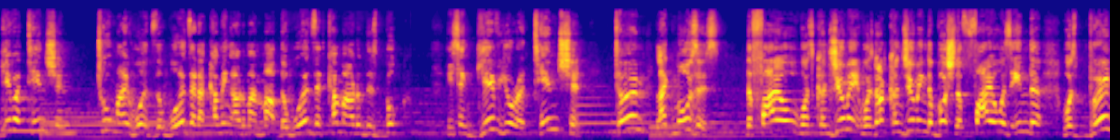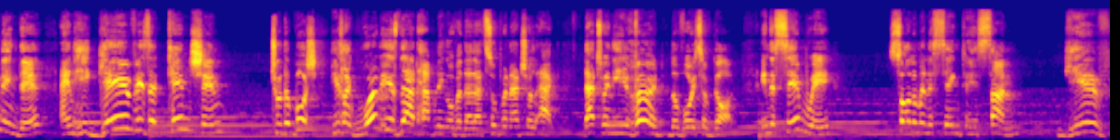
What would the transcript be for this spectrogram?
give attention to my words, the words that are coming out of my mouth, the words that come out of this book. He's saying, give your attention. Turn like Moses. The fire was consuming, was not consuming the bush. The fire was in the, was burning there, and he gave his attention to the bush. He's like, what is that happening over there? That supernatural act. That's when he heard the voice of God. In the same way, Solomon is saying to his son, give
